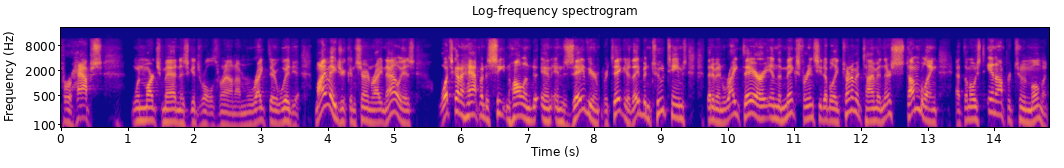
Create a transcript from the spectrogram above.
perhaps when March Madness gets rolls around. I'm right there with you. My major concern right now is What's going to happen to Seton Hall and, and, and, Xavier in particular? They've been two teams that have been right there in the mix for NCAA tournament time, and they're stumbling at the most inopportune moment.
